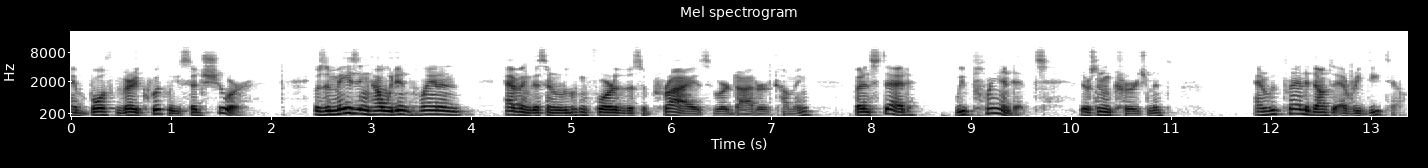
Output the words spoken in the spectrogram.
and both very quickly said, Sure. It was amazing how we didn't plan on having this and we were looking forward to the surprise of our daughter coming, but instead, we planned it. There was some encouragement, and we planned it down to every detail.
